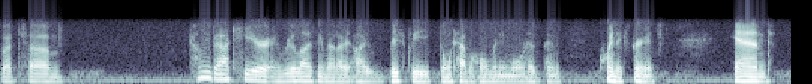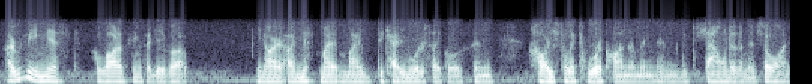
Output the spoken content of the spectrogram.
but um, coming back here and realizing that I, I basically don't have a home anymore has been quite an experience. And I really missed a lot of things I gave up you know, I, I missed my my Ducati motorcycles and how I used to like to work on them and, and the sound of them and so on.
